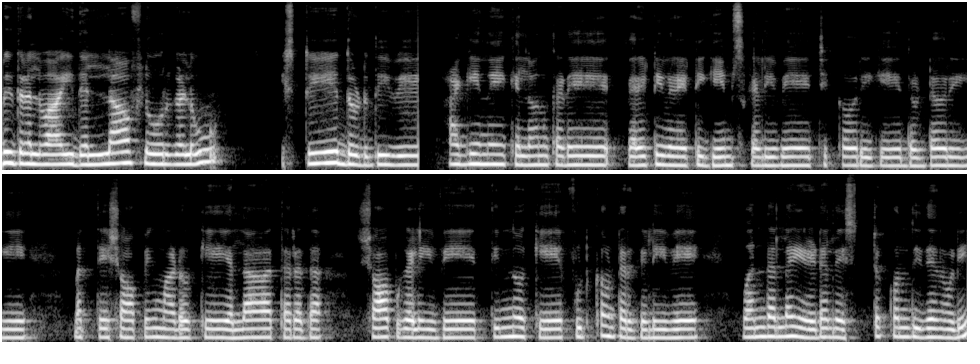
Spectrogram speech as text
ನೋಡಿದ್ರಲ್ವಾ? ಇದೆಲ್ಲ ಫ್ಲೋರ್ಗಳು ಇಷ್ಟೇ ದೊಡ್ಡದಿವೆ. ಹಾಗೆಯೇ ಕೆಲವೊಂದು ಕಡೆ ವೆರೈಟಿ ವೆರೈಟಿ ಗೇಮ್ಸ್ಗಳಿವೆ. ಚಿಕ್ಕವರಿಗೆ, ದೊಡ್ಡವರಿಗೆ, ಮತ್ತು ಶಾಪಿಂಗ್ ಮಾಡೋಕ್ಕೆ ಎಲ್ಲ ಥರದ ಶಾಪ್ಗಳಿವೆ. ತಿನ್ನೋಕ್ಕೆ ಫುಡ್ ಕೌಂಟರ್ಗಳಿವೆ. ಒಂದಲ್ಲ ಎರಡಲ್ಲ ಎಷ್ಟಕ್ಕೊಂದಿದೆ ನೋಡಿ.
